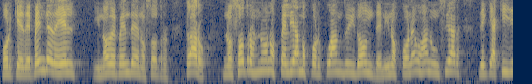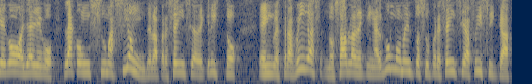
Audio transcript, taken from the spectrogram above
porque depende de Él y no depende de nosotros. Claro, nosotros no nos peleamos por cuándo y dónde, ni nos ponemos a anunciar de que aquí llegó, allá llegó. La consumación de la presencia de Cristo en nuestras vidas nos habla de que en algún momento su presencia física,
